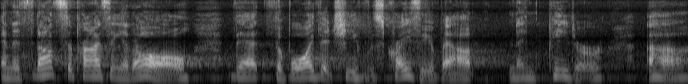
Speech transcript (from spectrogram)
And it's not surprising at all that the boy that she was crazy about, named Peter, uh,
